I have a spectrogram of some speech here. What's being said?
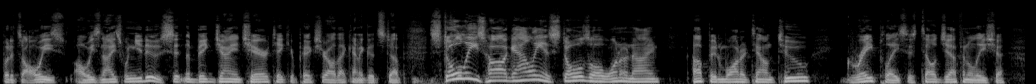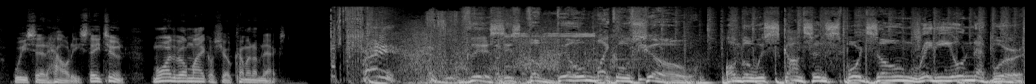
but it's always always nice when you do. Sit in a big giant chair, take your picture, all that kind of good stuff. Stoley's Hog Alley is Stoles All 109 up in Watertown. Two great places. Tell Jeff and Alicia we said howdy. Stay tuned. More of the Bill Michael Show coming up next. Ready? This is the Bill Michael Show on the Wisconsin Sports Zone Radio Network.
